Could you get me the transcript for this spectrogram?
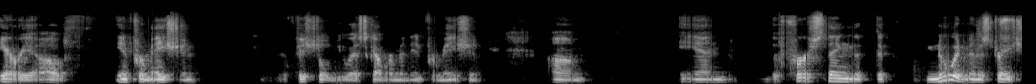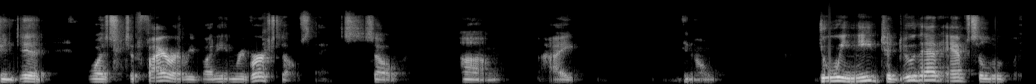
area of information, official U.S. government information. Um, and the first thing that the new administration did was to fire everybody and reverse those things. So um, I, you know, do we need to do that? Absolutely.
